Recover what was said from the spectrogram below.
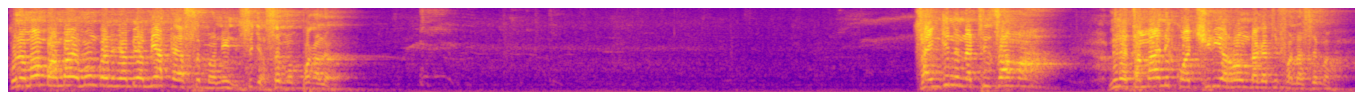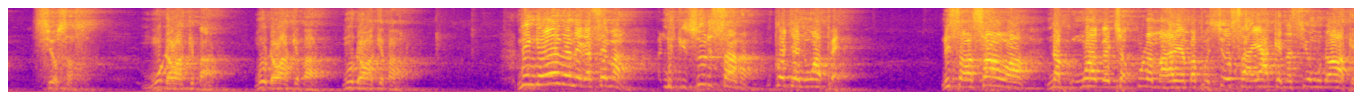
kuna mambo ambayo mungu ananiambia miaka ya themanini sijasema mpaka leo. Saa ingine natizama ninatamani kuachilia roho mtakatifu anasema sio sasa muda wake bado muda wake bado muda wake bado. Ningeweza nikasema ni kizuri sana ngoja niwape ni sawasawa na kumwaga chakula mahali ambapo sio saa yake na sio muda wake.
